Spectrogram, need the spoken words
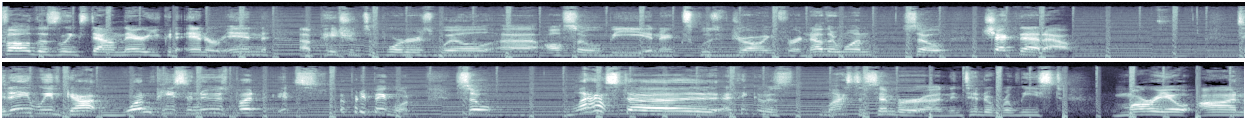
follow those links down there. You can enter in. Uh, Patreon supporters will uh, also be an exclusive drawing for another one, so check that out. Today we've got one piece of news, but it's a pretty big one. So last, uh, I think it was last December, uh, Nintendo released Mario on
